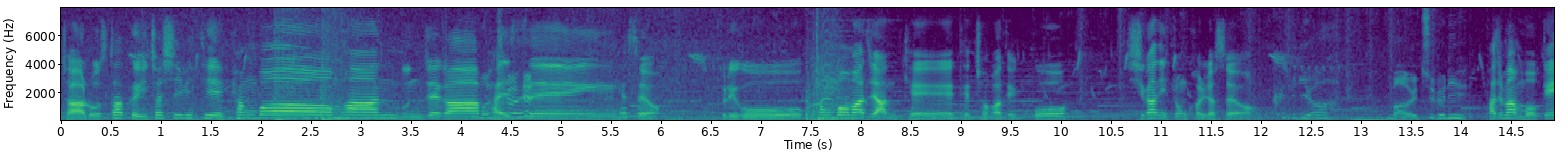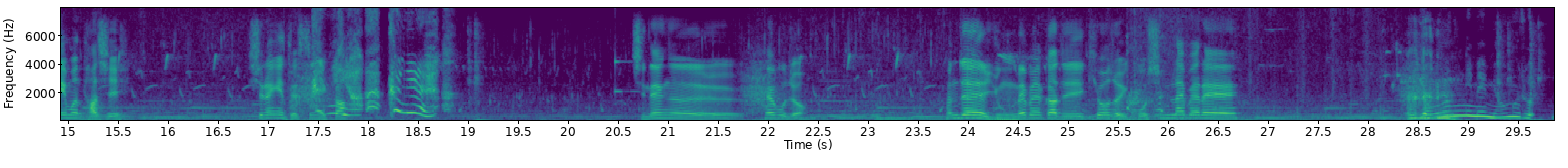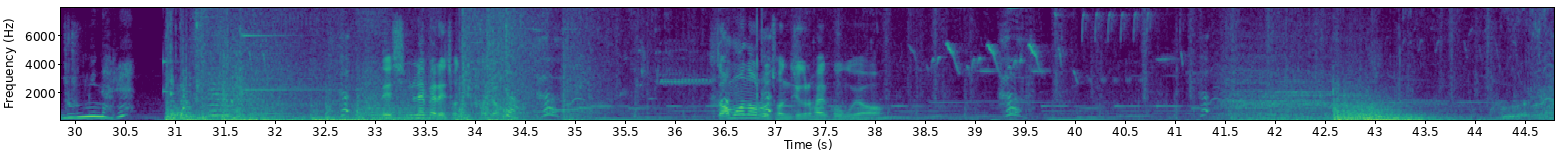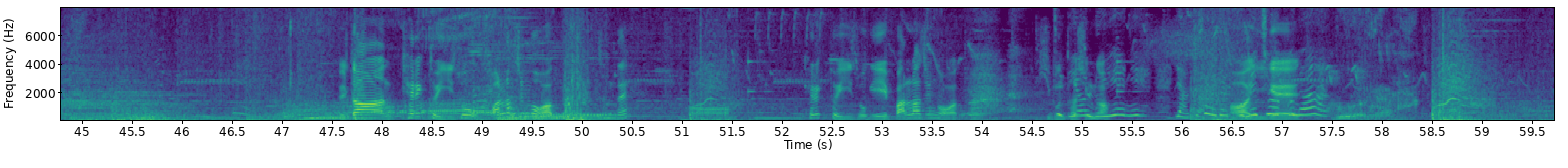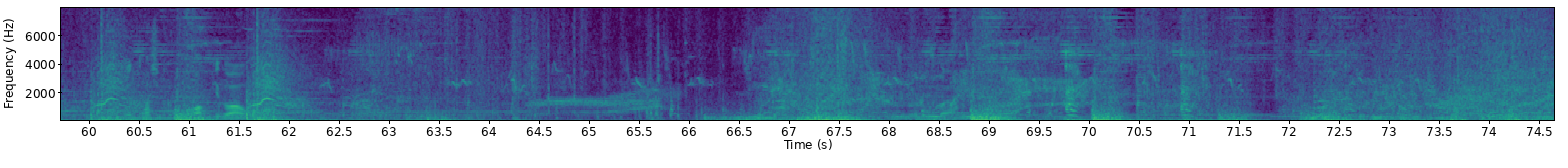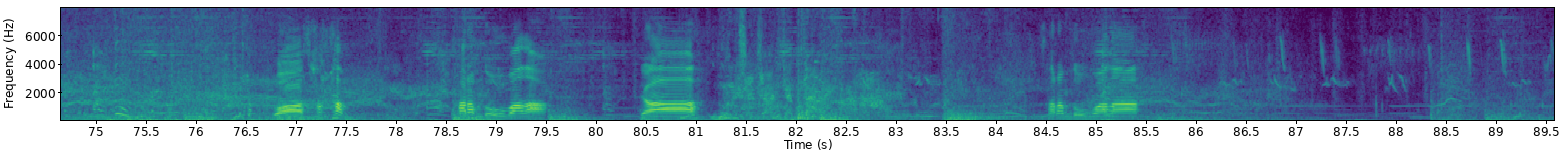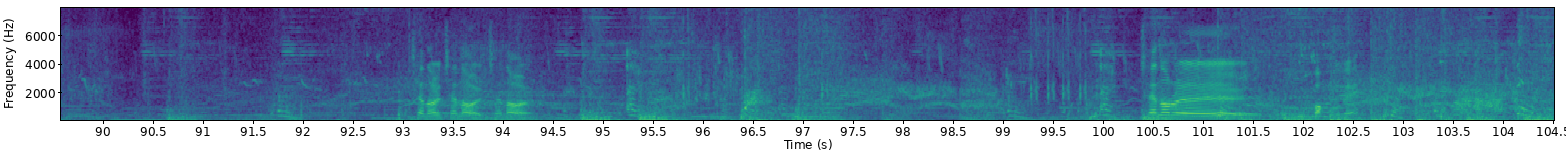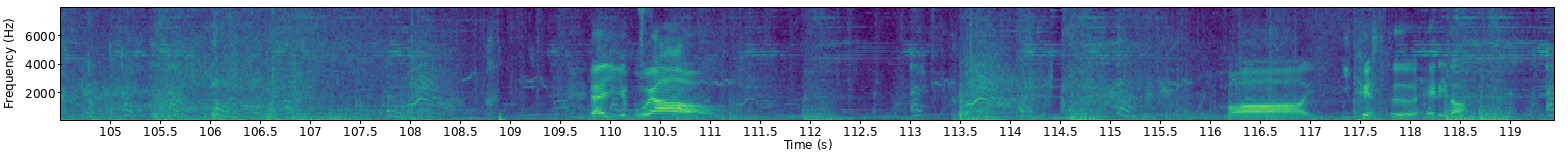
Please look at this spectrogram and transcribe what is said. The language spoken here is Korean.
자, 로스타크 2차 CBT 평범한 문제가 발생했어요. 그리고 평범하지 않게 대처가 됐고 시간이 좀 걸렸어요. 큰일이야. 마을 주변이 하지만 뭐 게임은 다시 실행이 됐으니까 야, 큰일! 진행을 해보죠. 현재 6레벨까지 키워져 있고 10레벨에 여왕님의 명으로 루미나를? 네 10레벨에 전직하죠. 서머너로 전직을 할 거고요. 일단 캐릭터 이속 빨라진 것 같은데? 어, 캐릭터 이속이 빨라진 것 같아. 기분 드디어 탓인가? 약속을 아, 보내주었구나. 탓이 큰 것 같기도 하고. 와 사람 사람 너무 많아. 야 사람 너무 많아. 채널 채널 채널. 채널을 꽉 두네. 야 이게 뭐야? 와이 이 퀘스트 헬이다.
